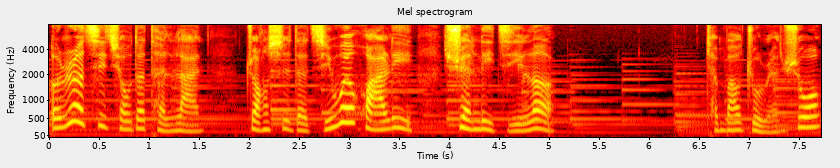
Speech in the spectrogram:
而热气球的藤篮装饰的极为华丽，绚丽极了。城堡主人说：“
